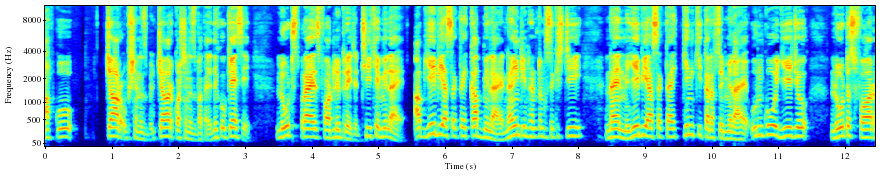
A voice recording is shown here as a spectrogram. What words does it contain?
आपको चार ऑप्शन चार क्वेश्चन बताए। देखो कैसे? लोट्स प्राइज फॉर लिटरेचर ठीक है, मिला है। अब ये भी आ सकता है, कब मिला है? 1969 में ये भी आ सकता है, किन की तरफ़ से मिला है? उनको ये जो lotus for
